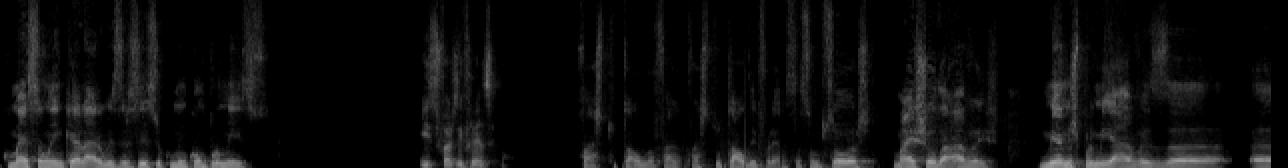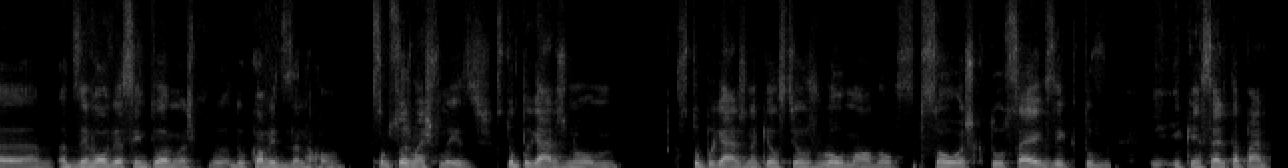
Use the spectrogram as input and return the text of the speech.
começam a encarar o exercício como um compromisso. Isso faz diferença. Faz total, faz, faz total diferença. São pessoas mais saudáveis, menos permeáveis a, a, a desenvolver sintomas do Covid-19 são pessoas mais felizes. Se tu pegares no se tu pegares naqueles teus role models, pessoas que tu segues e que tu e que em certa parte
